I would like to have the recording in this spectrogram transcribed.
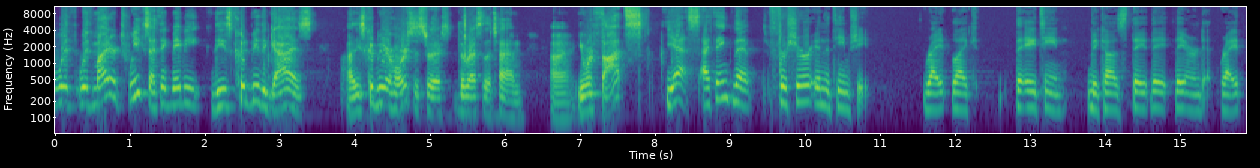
with with minor tweaks, I think maybe these could be the guys. Uh, these could be your horses for the rest of the time. Uh, your thoughts? Yes, I think that for sure in the team sheet, right? Like the 18 because they they they earned it, right?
